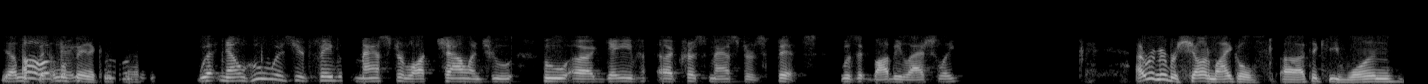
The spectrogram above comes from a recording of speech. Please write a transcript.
Yeah, I'm a, oh, fan, okay. I'm a fan of Chris Masters. Well, now, who was your favorite Master Lock Challenge who who uh, gave uh, Chris Masters fits? Was it Bobby Lashley? I remember Shawn Michaels. Uh, I think he won.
